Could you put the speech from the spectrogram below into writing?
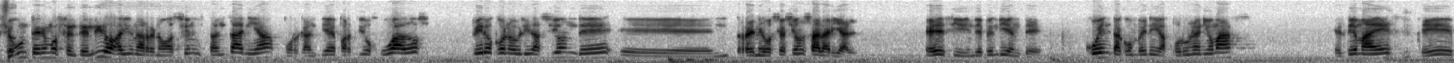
según tenemos entendido, hay una renovación instantánea por cantidad de partidos jugados, pero con obligación de eh, renegociación salarial. Es decir, Independiente cuenta con Venegas por un año más. El tema es que,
